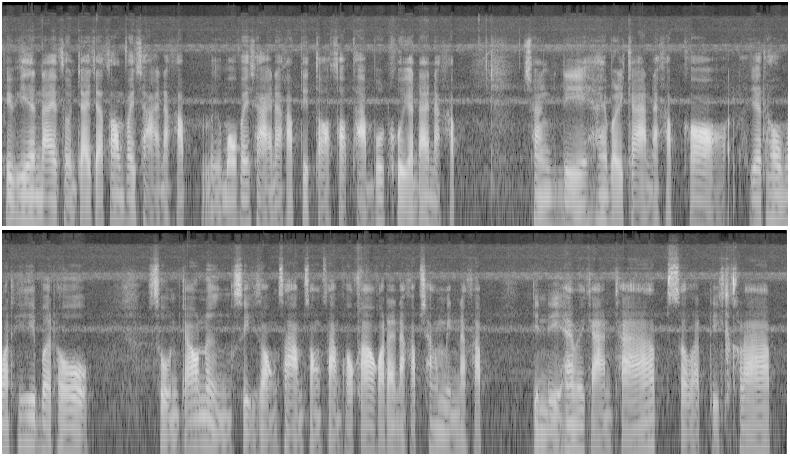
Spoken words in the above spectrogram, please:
พี่ๆท่านใดสนใจจะซ่อมไฟฉายนะครับ หรือโมไฟฉายนะครับ ติดต่อสอบถามพูดคุยกันได้นะครับ ช่างยินดีให้บริการนะครับ ก็จะโทรมาที่เบอร์โทร 0914232399 ก็ได้นะครับ ช่างมินนะครับยินดีให้บริการครับ สวัสดีครับ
